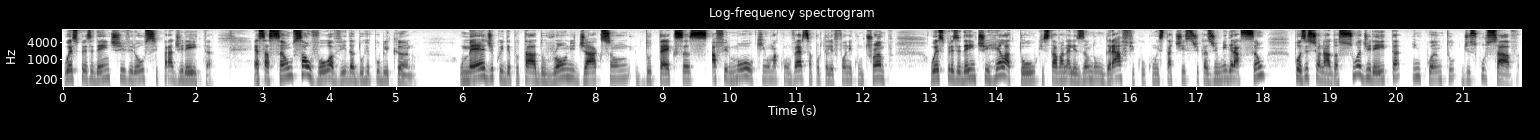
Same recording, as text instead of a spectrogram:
o ex-presidente virou-se para a direita. Essa ação salvou a vida do republicano. O médico e deputado Ronnie Jackson, do Texas, afirmou que em uma conversa por telefone com Trump, o ex-presidente relatou que estava analisando um gráfico com estatísticas de migração posicionado à sua direita enquanto discursava.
